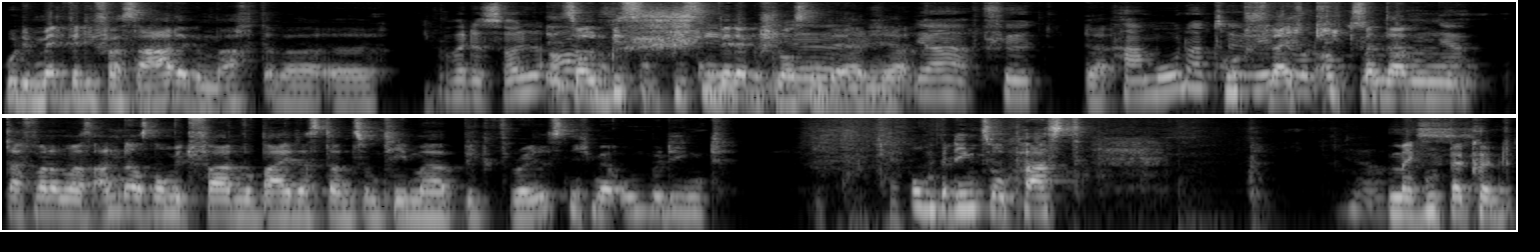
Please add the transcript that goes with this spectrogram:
Gut, im Moment wird die Fassade gemacht, aber, äh, aber das soll auch soll ein bisschen, bisschen wieder geschlossen äh, werden, ja. Ja, für ein paar Monate. Und vielleicht kriegt man dann, ja. darf man dann was anderes noch mitfahren, wobei das dann zum Thema Big Thrills nicht mehr unbedingt, unbedingt so passt. Ja. Ich meine, gut, man könnte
